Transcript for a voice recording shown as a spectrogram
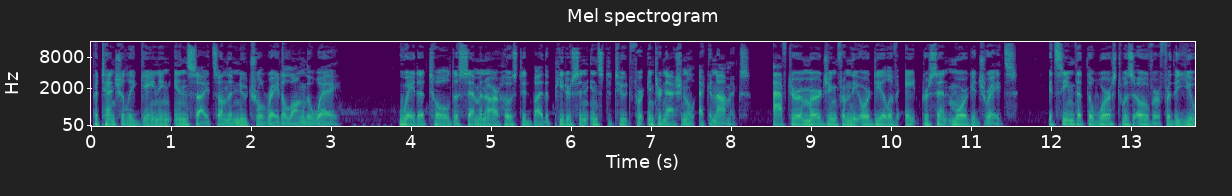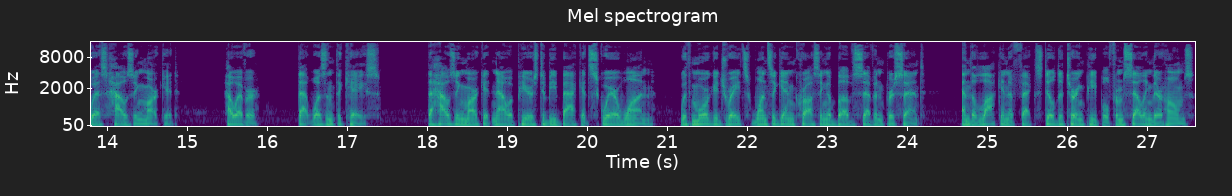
potentially gaining insights on the neutral rate along the way. Ueda told a seminar hosted by the Peterson Institute for International Economics. After emerging from the ordeal of 8% mortgage rates, it seemed that the worst was over for the U.S. housing market. However, that wasn't the case. The housing market now appears to be back at square one, with mortgage rates once again crossing above 7%, and the lock-in effect still deterring people from selling their homes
